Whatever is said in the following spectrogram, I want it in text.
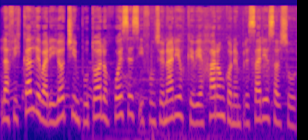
La fiscal de Bariloche imputó a los jueces y funcionarios que viajaron con empresarios al sur.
